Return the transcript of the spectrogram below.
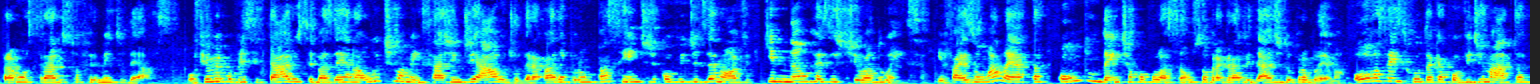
para mostrar o sofrimento delas. O filme publicitário se baseia na última mensagem de áudio gravada por um paciente de Covid-19 que não resistiu à doença e faz um alerta contundente à população sobre a gravidade do problema. Ou você escuta que a Covid mata,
